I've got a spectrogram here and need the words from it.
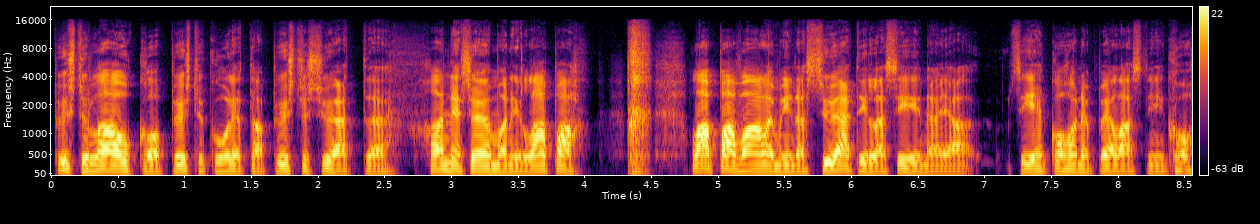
pysty laukoa, pysty kuljettaa, pysty syöttää. Hanne Sömanin lapa, lapa valmiina syötillä siinä ja siihen Kohonen pelasi niin kuin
